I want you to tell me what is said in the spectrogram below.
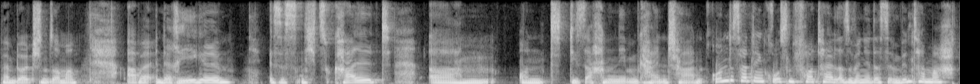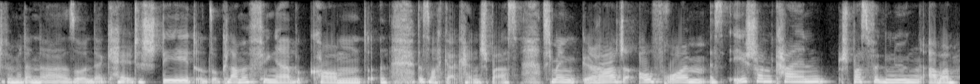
beim deutschen Sommer. Aber in der Regel ist es nicht zu kalt. Ähm, und die Sachen nehmen keinen Schaden. Und es hat den großen Vorteil, also wenn ihr das im Winter macht, wenn man dann da so in der Kälte steht und so klamme Finger bekommt, das macht gar keinen Spaß. Also ich meine, Garage aufräumen ist eh schon kein Spaßvergnügen, aber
